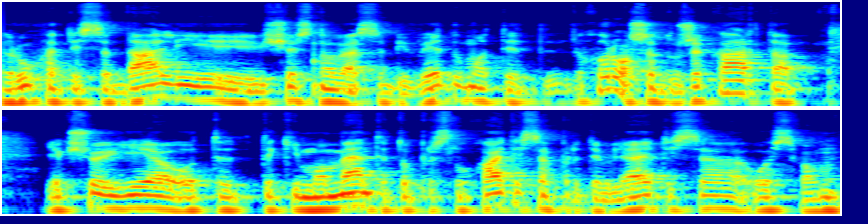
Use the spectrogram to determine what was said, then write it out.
рухатися далі, щось нове собі видумати. Хороша дуже карта. Якщо є от такі моменти, то прислухайтеся, придивляйтеся, ось вам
